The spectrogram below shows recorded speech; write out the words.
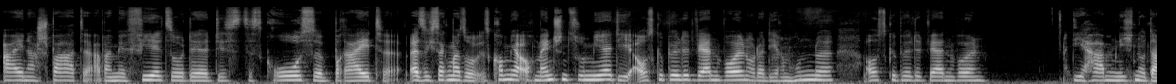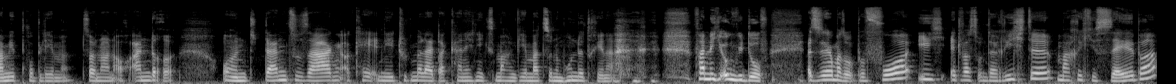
einer Sparte, aber mir fehlt so der, das, das große, breite. Also ich sag mal so, es kommen ja auch Menschen zu mir, die ausgebildet werden wollen oder deren Hunde ausgebildet werden wollen. Die haben nicht nur Dummy-Probleme, sondern auch andere. Und dann zu sagen, okay, nee, tut mir leid, da kann ich nichts machen, geh mal zu einem Hundetrainer. Fand ich irgendwie doof. Also sag mal so, bevor ich etwas unterrichte, mache ich es selber.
